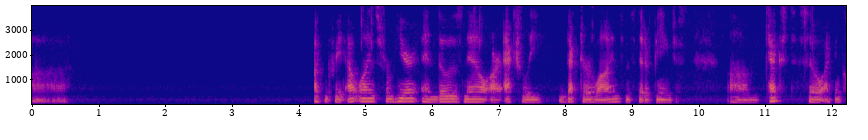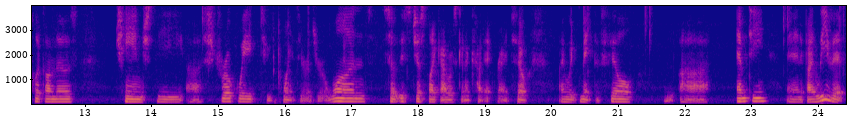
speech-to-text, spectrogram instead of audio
uh, I can create outlines from here and those now are actually vector lines instead of being just um, text. So I can click on those, change the uh, stroke weight to 0.001. So it's just like I was going to cut it, right? So I would make the fill uh, empty and if I leave it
